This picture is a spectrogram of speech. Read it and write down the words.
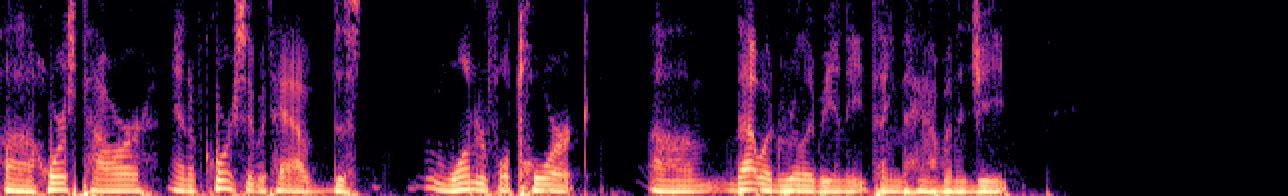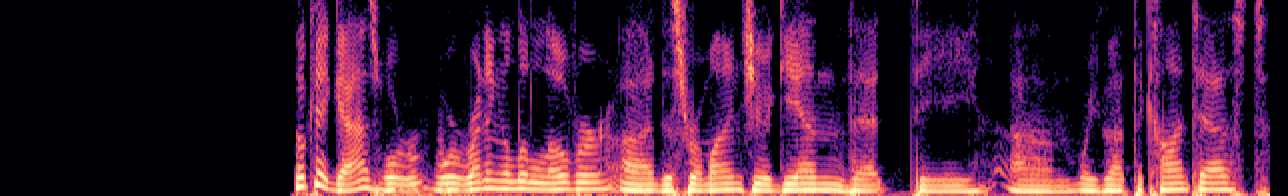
uh, horsepower, and of course it would have just wonderful torque, um, that would really be a neat thing to have in a Jeep. Okay, guys, we're we're running a little over. Uh, this reminds you again that the um, we've got the contest.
